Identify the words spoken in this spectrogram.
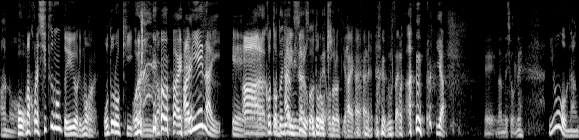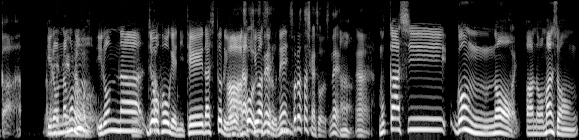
あのまあこれ質問というよりもはい。驚きのはい。ありえない、えーことに対する驚き。ね。驚き。はいはいはい。いやえー、なんでしょうね。ようなんかいろんなものをいろんな情報源に手出しとるような気はでするね。それは確かにそうですね、昔ゴンの,、はい。あのマンション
